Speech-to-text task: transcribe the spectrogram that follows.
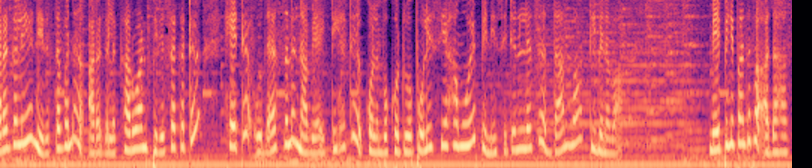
අරගලය නිර්තවන අරගලකරුවන් පිරිසකට හෙට උදැස්සන නවයයි තිහට කොළඹ කොටුව පොලිසිය හමුවේ පිණි සිටින ලෙස දන්වා තිබෙනවා. මේ පිළිබඳව අදහස්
